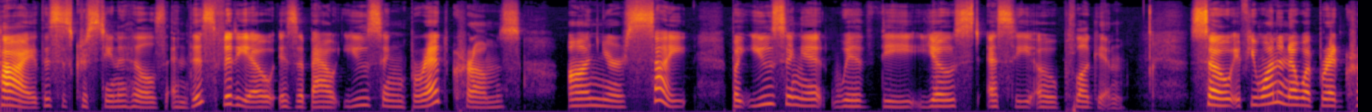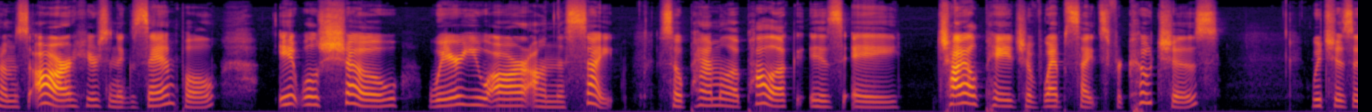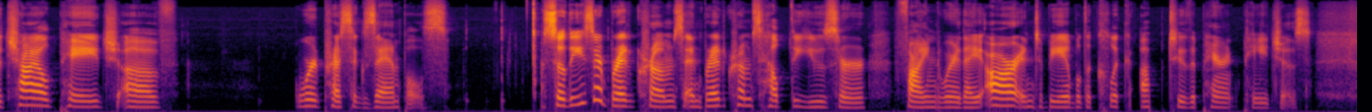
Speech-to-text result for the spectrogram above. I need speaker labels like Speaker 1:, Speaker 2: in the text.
Speaker 1: Hi, this is Christina Hills, and this video is about using breadcrumbs on your site, but using it with the Yoast SEO plugin. So if you want to know what breadcrumbs are, here's an example. It will show where you are on the site. So Pamela Pollock is a child page of websites for coaches, which is a child page of WordPress examples. So these are breadcrumbs and breadcrumbs help the user find where they are and to be able to click up to the parent pages.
